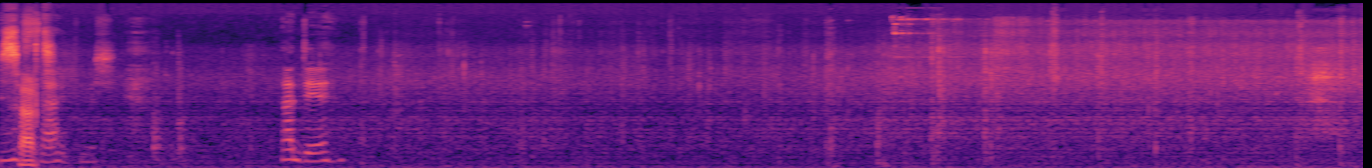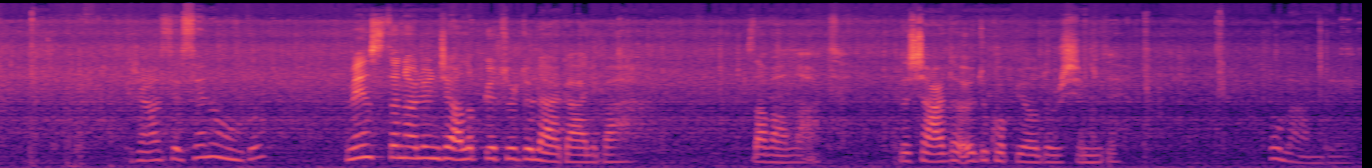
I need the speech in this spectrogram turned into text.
Sert. Sertmiş. Hadi. Prensese ne oldu? Winston ölünce alıp götürdüler galiba. Zavallı at. Dışarıda ödü kopuyordur şimdi. Ulan be.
